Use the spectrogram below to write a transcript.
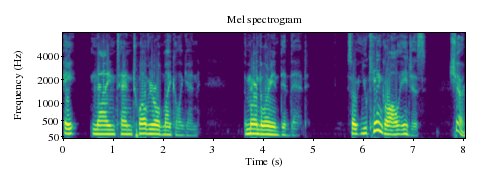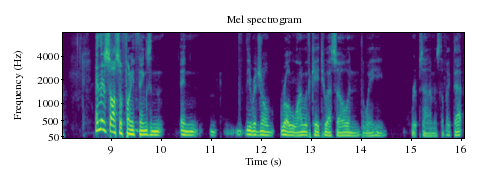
8, 9, 10, 12 year old Michael again. The Mandalorian did that. So you can go all ages. Sure. And there's also funny things in in the original Rogue One with K2SO and the way he rips on him and stuff like that.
